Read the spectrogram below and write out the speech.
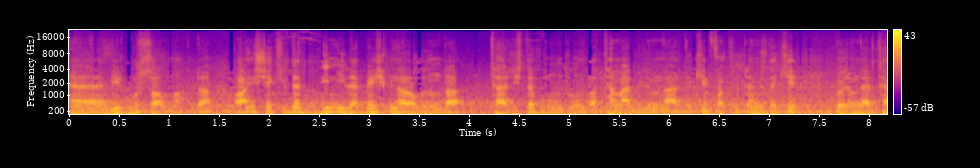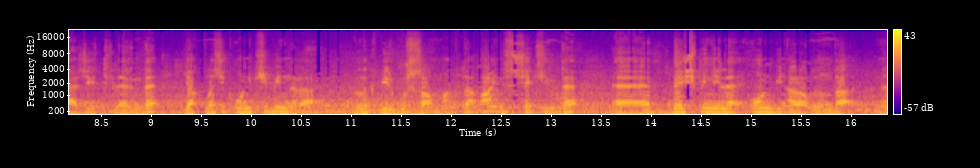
e, bir burs almakta. Aynı şekilde 1000 ile 5000 aralığında tercihte bulunduğunda temel bilimlerdeki fakültemizdeki bölümleri tercih ettiklerinde yaklaşık 12 bin liralık bir burs almakta. Aynı şekilde e, 5 bin ile 10 bin aralığında e,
